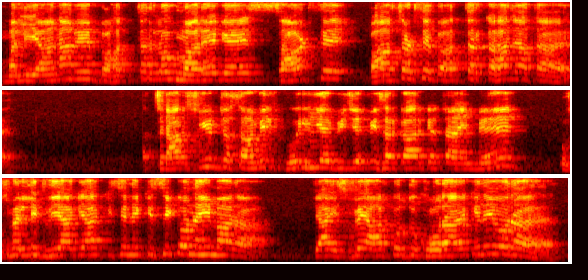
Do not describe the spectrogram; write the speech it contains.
मलियाना में बहत्तर लोग मारे गए, साठ से बासठ से बहत्तर कहा जाता है। चार्जशीट जो शामिल हुई है बीजेपी सरकार के टाइम में, उसमें लिख दिया गया, किसी ने किसी को नहीं मारा। क्या इस पे आपको दुख हो रहा है कि नहीं हो रहा है?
